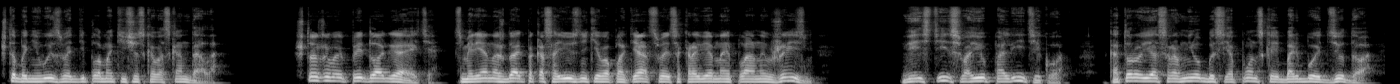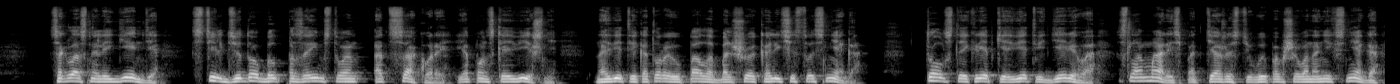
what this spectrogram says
чтобы не вызвать дипломатического скандала. Что же вы предлагаете? Смиренно ждать, пока союзники воплотят свои сокровенные планы в жизнь? Вести свою политику, которую я сравнил бы с японской борьбой дзюдо. Согласно легенде, стиль дзюдо был позаимствован от сакуры, японской вишни, на ветви которой упало большое количество снега. Толстые крепкие ветви дерева сломались под тяжестью выпавшего на них снега,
